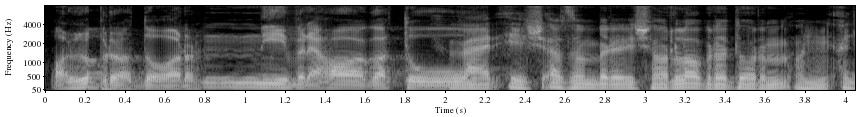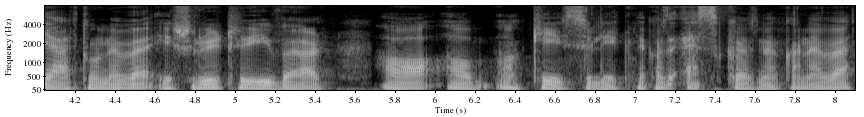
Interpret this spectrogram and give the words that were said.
a Labrador névre hallgató. Vár, és azon belül is a Labrador a gyártó neve, és Retriever a, a, a készüléknek, az eszköznek a neve,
